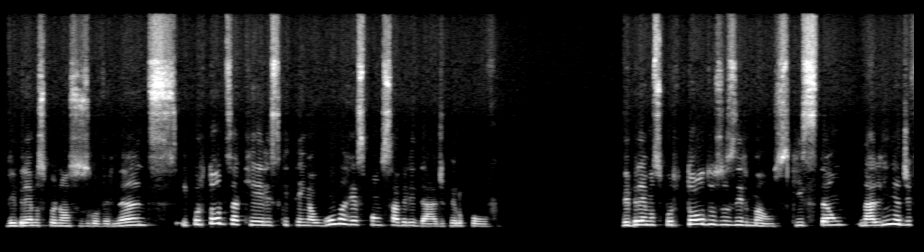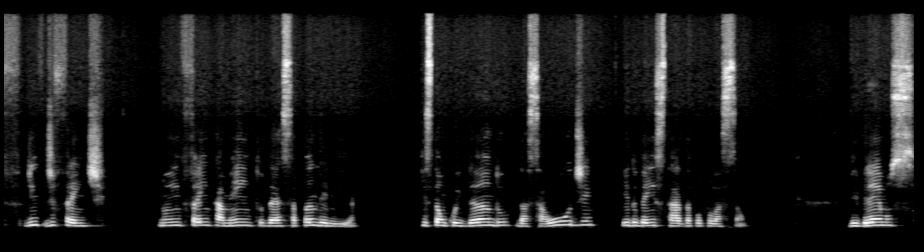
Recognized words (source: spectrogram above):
Vibremos por nossos governantes e por todos aqueles que têm alguma responsabilidade pelo povo. Vibremos por todos os irmãos que estão na linha de, de, de frente no enfrentamento dessa pandemia, que estão cuidando da saúde e do bem-estar da população. Vibremos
